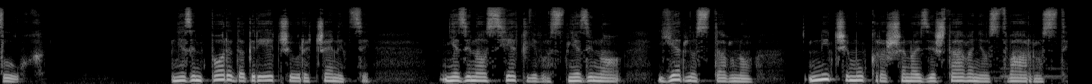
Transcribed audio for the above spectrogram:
sluh. Njezin poredak riječi u rečenici, njezina osjetljivost, njezino jednostavno, ničim ukrašeno izvještavanje o stvarnosti.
